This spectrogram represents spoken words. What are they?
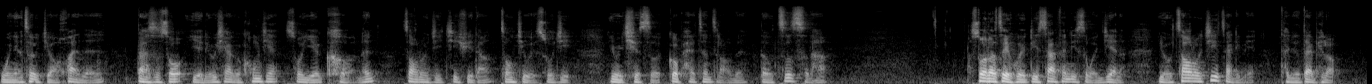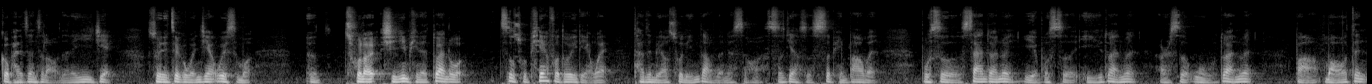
五年之后就要换人。但是说也留下个空间，说也可能赵乐际继续当中纪委书记，因为其实各派政治老人都支持他。说到这回第三份历史文件呢，有赵乐际在里面，他就代表了各派政治老人的意见。所以这个文件为什么，呃，除了习近平的段落字数篇幅多一点外，他在描述领导人的时候，实际上是四平八稳，不是三段论，也不是一段论，而是五段论，把矛盾、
